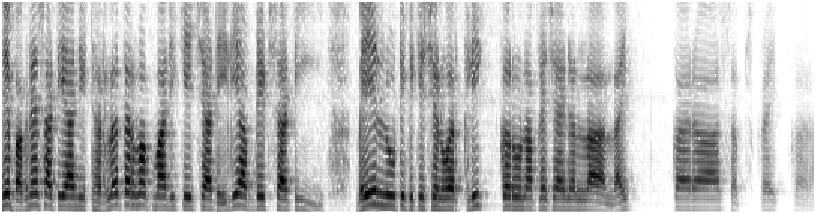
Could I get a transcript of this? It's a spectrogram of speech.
हे बघण्यासाठी आणि ठरलं तर मग मालिकेच्या डेली अपडेटसाठी बेल नोटिफिकेशनवर क्लिक करून आपल्या चॅनलला लाईक करा सबस्क्राईब करा.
